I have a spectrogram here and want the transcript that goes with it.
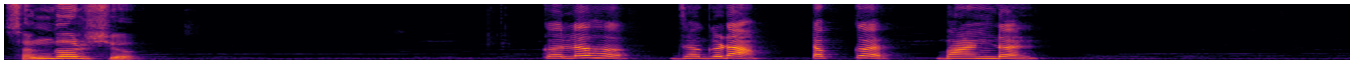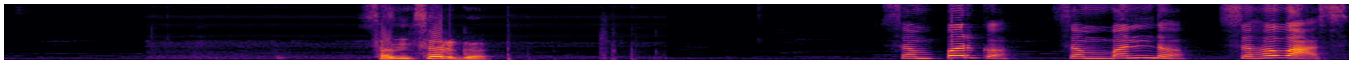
संघर्ष. कलह झगडा टक्कर भांडण. संसर्ग. संपर्क संबंध सहवास.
